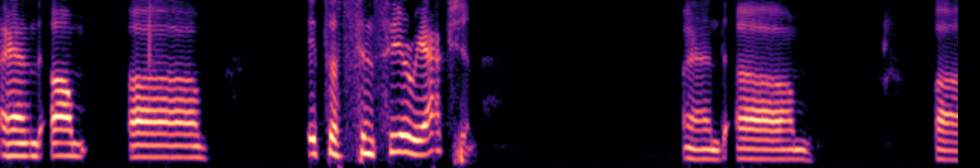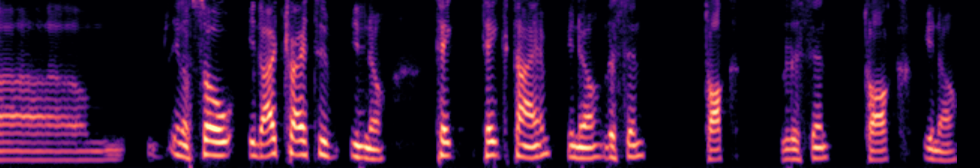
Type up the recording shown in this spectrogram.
And um uh, it's a sincere reaction. And um, um, you know, so you know, I try to you know take take time, you know, listen, talk, listen, talk, you know,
